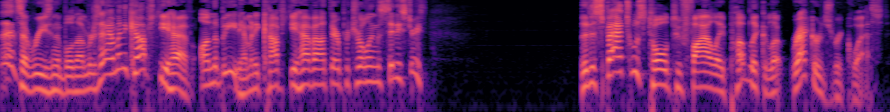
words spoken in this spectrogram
That's a reasonable number to say. How many cops do you have on the beat? How many cops do you have out there patrolling the city streets? The dispatch was told to file a public records request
